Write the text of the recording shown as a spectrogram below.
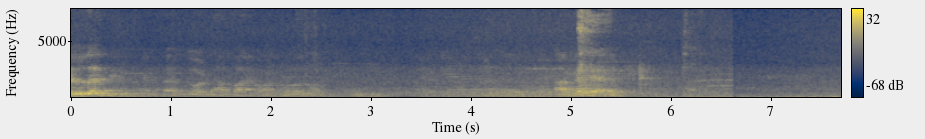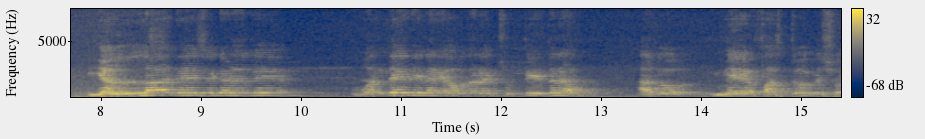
ಎಲ್ಲ ದೊಡ್ಡ ಹಬ್ಬ ಅನ್ಬೋದು. ಆಮೇಲೆ ಎಲ್ಲ ದೇಶಗಳಲ್ಲಿ ಒಂದೇ ದಿನ ಯಾವುದರ ಚುಟ್ಟಿ ಇದ್ರೆ ಅದು ಮೇ ಫಸ್ಟ್ ವಿಶ್ವ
